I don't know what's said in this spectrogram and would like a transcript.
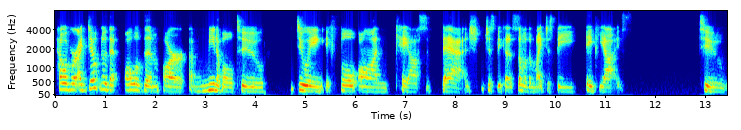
However, I don't know that all of them are amenable to doing a full on CHAOSS badge, just because some of them might just be APIs to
